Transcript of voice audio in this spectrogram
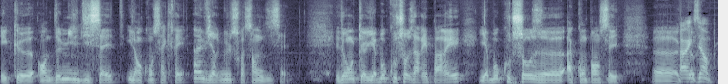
et qu'en 2017, il en consacrait 1,77. Et donc, il y a beaucoup de choses à réparer, il y a beaucoup de choses euh, à compenser. Euh, Par exemple?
